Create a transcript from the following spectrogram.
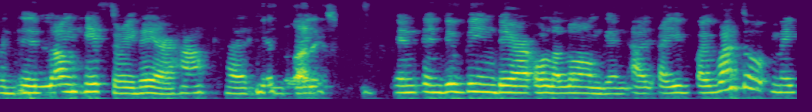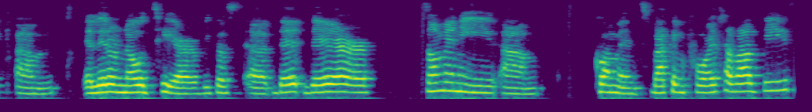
a long history there, huh? Uh, yes, a lot of and, and you've been there all along. And I, I, I want to make um, a little note here because uh, there, there are so many um, comments back and forth about this,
